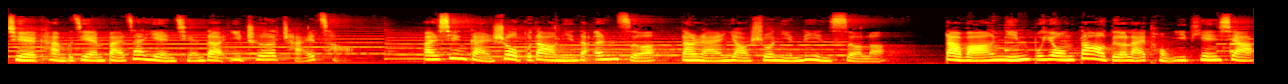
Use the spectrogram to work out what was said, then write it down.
却看不见摆在眼前的一车柴草。”百姓感受不到您的恩泽，当然要说您吝啬了。大王，您不用道德来统一天下，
